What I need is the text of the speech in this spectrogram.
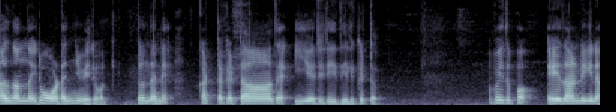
അത് നന്നായിട്ട് ഉടഞ്ഞു വരും. ഒട്ടും തന്നെ കട്ട കെട്ടാതെ ഈ ഒരു രീതിയിൽ കിട്ടും. അപ്പോൾ ഇതിപ്പോൾ ഏതാണ്ട് ഇങ്ങനെ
